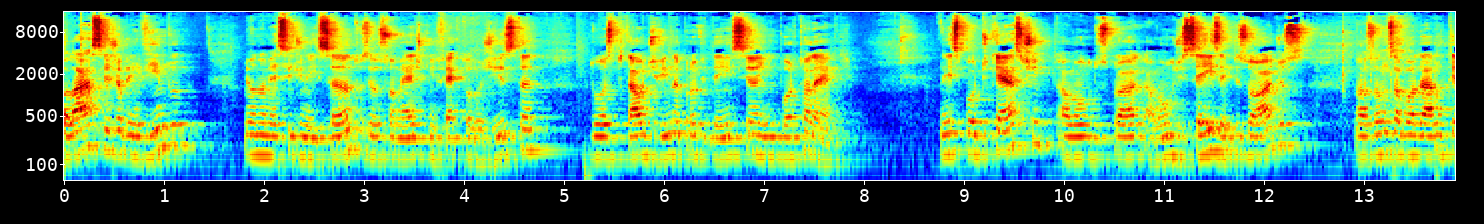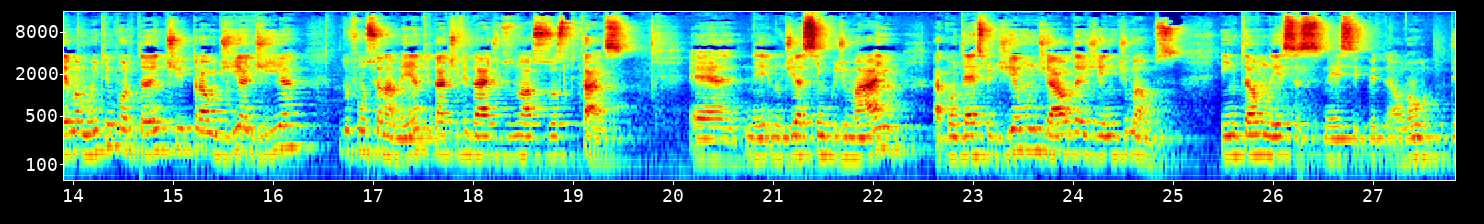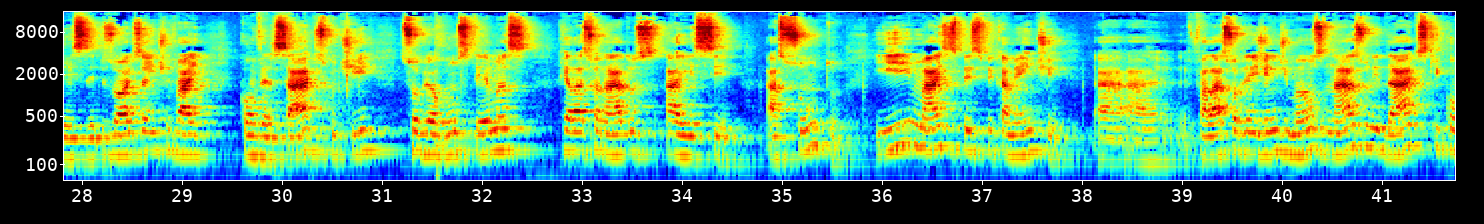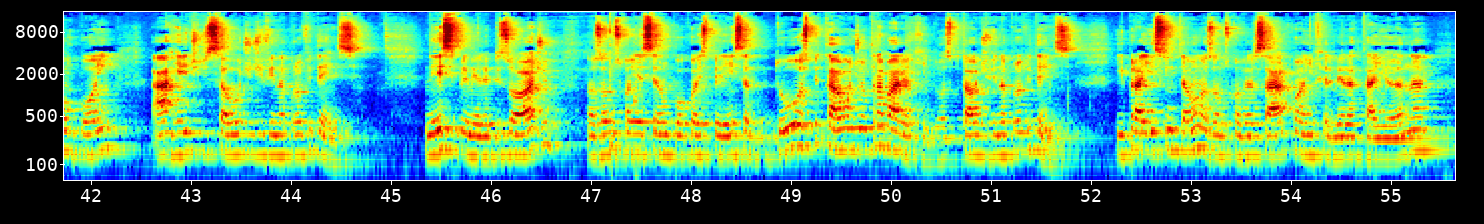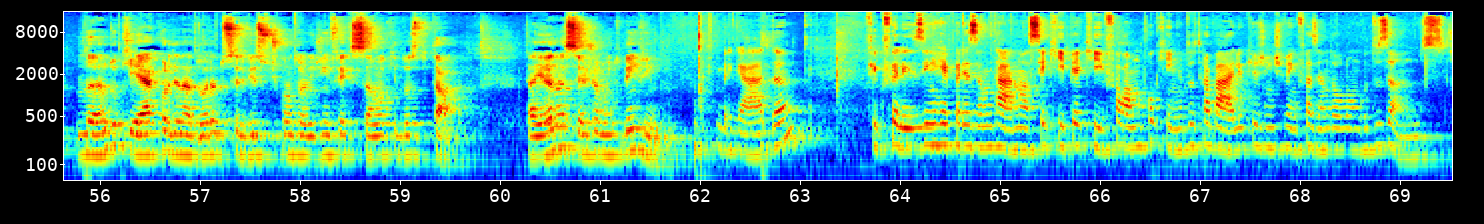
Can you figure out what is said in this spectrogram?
Olá, seja bem-vindo. Meu nome é Sidney Santos, eu sou médico infectologista do Hospital Divina Providência em Porto Alegre. Nesse podcast, ao longo, dos, ao longo de seis episódios, nós vamos abordar um tema muito importante para o dia a dia do funcionamento e da atividade dos nossos hospitais. É, no dia 5 de maio acontece o Dia Mundial da Higiene de Mãos. Então, nesses, nesse, ao longo desses episódios, a gente vai conversar, discutir sobre alguns temas relacionados a esse assunto e, mais especificamente, a, a falar sobre a higiene de mãos nas unidades que compõem a rede de saúde Divina Providência. Nesse primeiro episódio, nós vamos conhecer um pouco a experiência do hospital onde eu trabalho aqui, do Hospital Divina Providência. E para isso, então, nós vamos conversar com a enfermeira Tayana Lando, que é a coordenadora do Serviço de Controle de Infecção aqui do hospital. Tayana, seja muito bem-vinda. Obrigada. Fico feliz em representar a nossa equipe aqui e falar um pouquinho do trabalho que a gente vem fazendo ao longo dos anos.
